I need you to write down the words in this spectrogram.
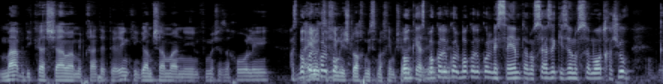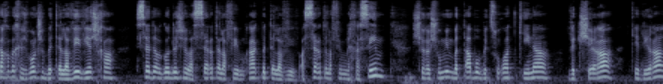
מה הבדיקה שם מבחינת היתרים, כי גם שם אני, לפי מה שזכור לי, אז בוא היינו צריכים. לשלוח מסמכים של... אוקיי, אז בוא קודם, כל, בוא קודם כל נסיים את הנושא הזה, כי זה נושא מאוד חשוב. אוקיי. קח בחשבון שבתל אביב יש לך סדר גודל של עשרת אלפים, רק בתל אביב, עשרת אלפים נכסים שרשומים בטאבו בצורה תקינה וכשרה כדירה,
